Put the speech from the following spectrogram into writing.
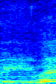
We will.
